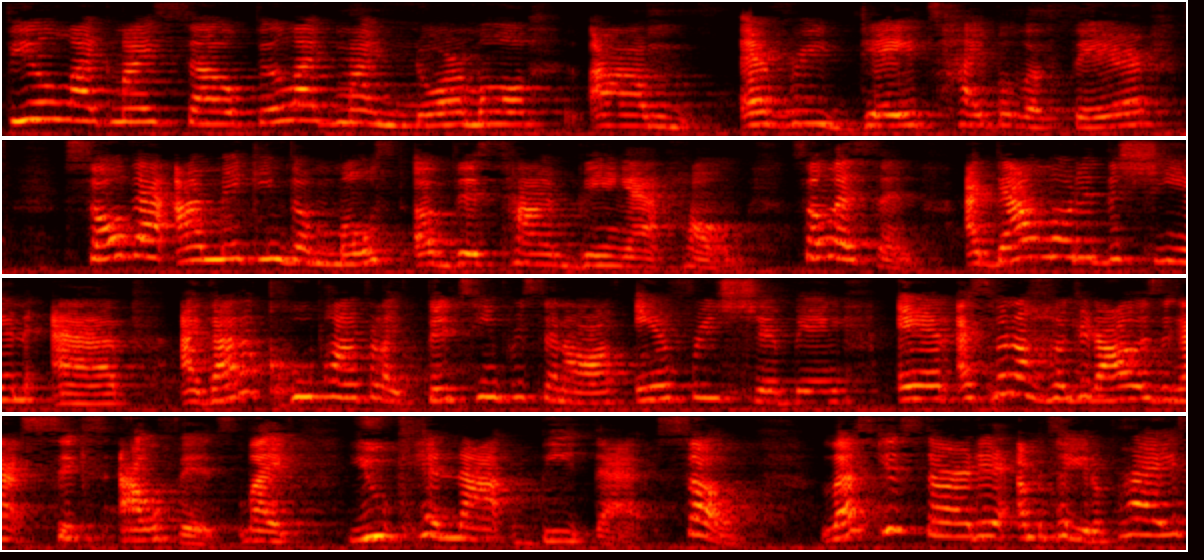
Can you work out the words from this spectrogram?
feel like myself, feel like my normal, um, everyday type of affair so that I'm making the most of this time being at home. So listen, I downloaded the Shein app. I got a coupon for like 15% off and free shipping. And I spent $100 and got six outfits. Like, you cannot beat that. So, let's get started. I'm gonna tell you the price,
